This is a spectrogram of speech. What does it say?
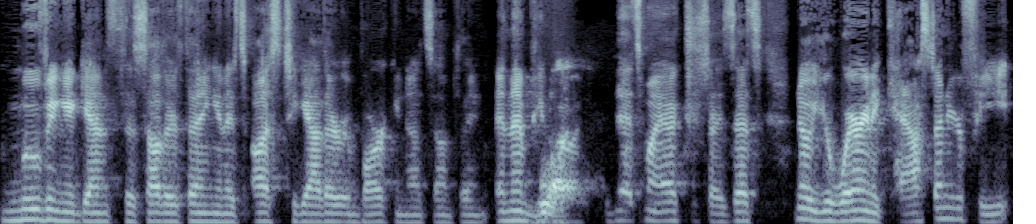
moving against this other thing and it's us together embarking on something. And then people right. like, that's my exercise. That's no you're wearing a cast on your feet.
